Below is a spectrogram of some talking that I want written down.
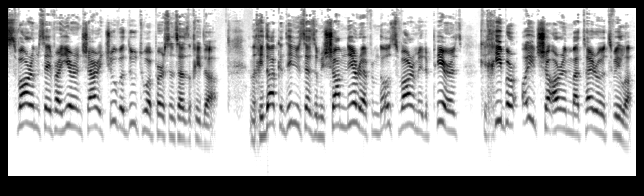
Svarim Sefer Yir and Shari Tshuva do to a person, says the Chida. And the Chida continues, says, Misham Nere, from those Svarim it appears, Kechiber Oid Sha'arim Batayru Tvila.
